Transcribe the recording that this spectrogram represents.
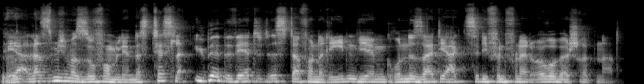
Ne? Ja, lass es mich mal so formulieren. Dass Tesla überbewertet ist, davon reden wir im Grunde seit die Aktie die 500 Euro überschritten hat.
